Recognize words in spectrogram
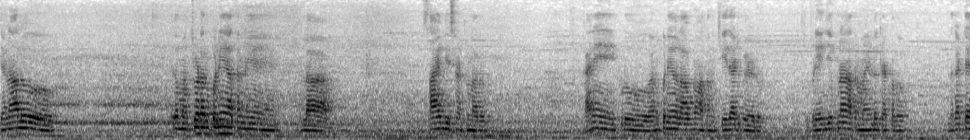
జనాలు ఏదో మంచివాడు అనుకొని అతన్ని ఇలా సాయం చేసినట్టున్నారు. కానీ ఇప్పుడు అనుకునే లాభం అతను చేదాటిపోయాడు. ఇప్పుడు ఏం చెప్పినా అతని మైండ్లోకి ఎక్కదు. ఎందుకంటే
